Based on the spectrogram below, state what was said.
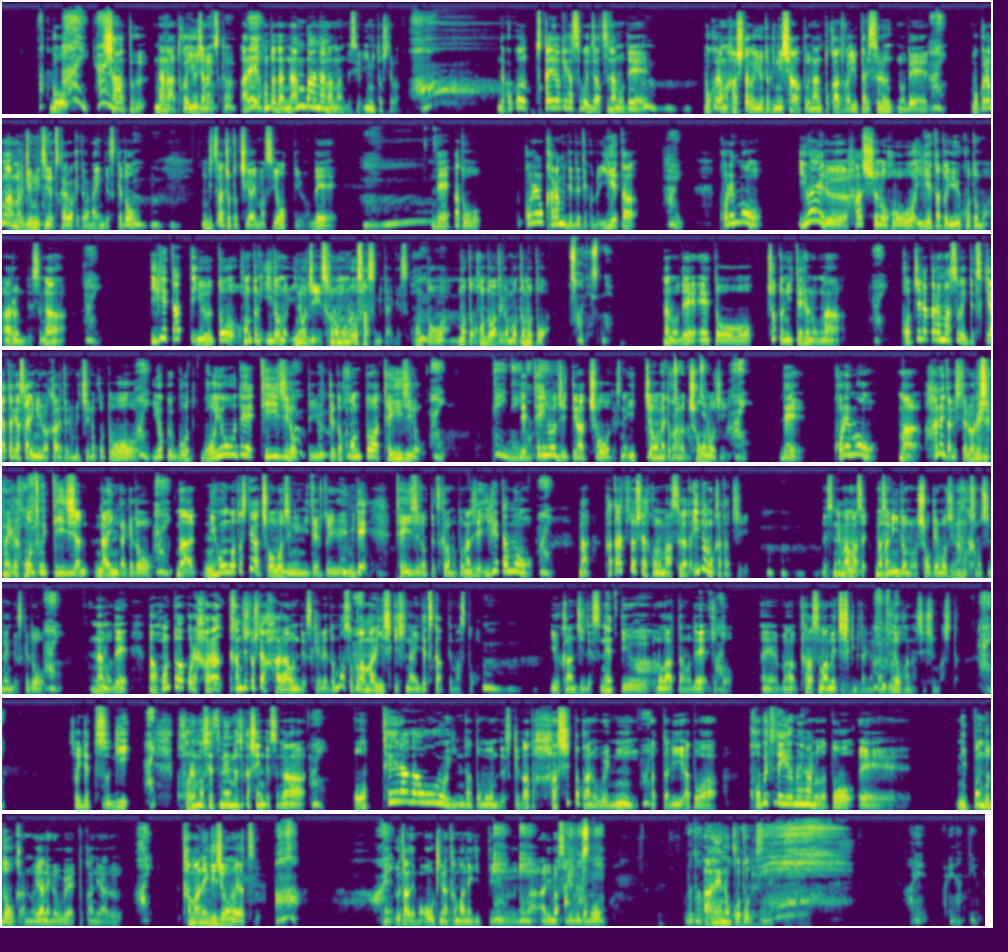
あ、5はい、はい。シャープ7とか言うじゃないです。かあれ、本当はナンバー7なんですよ、意味としては。はで、ここ使い分けがすごい雑なのあ。で、うんうん僕らもハッシュタグ言うときにシャープなんとかとか言ったりするので。僕らもあんまり厳密には使い分けてはないんですけど、うんうんうん実はちょっと違いますよっていうので、で、あと、これの絡みで出てくるイゲタ。はい。これも、いわゆるハッシュの方をイゲタということもあるんですが、はい。イゲタって言うと、本当に井戸の命そのものを指すみたいです。本当は。元、本当はというか元々は。そうですね。なので、えっ、と、ちょっと似てるのが、はい。こちらからまっすぐ行って突き当たりが左右に分かれてる道のことを、はいよくご、御用で T 字路って言うけど、うんうん本当は定字路。はい。丁寧で、の定の字っていうのは町ですね。一丁目とかの町の字。はい。で、これも、まあ、跳ねたりしてるわけじゃないから、本当に T 字じゃないんだけど、はい。まあ、日本語としては町の字に似てるという意味で、定字路って使うのと同じで、井桁も、はい。まあ、形としてはこのまっすぐ型、井戸の形ですね。まあまあ、さまさに井戸の象形文字なのかもしれないんですけどうん、はい。なので、まあ本当はこれ払う、漢字としては払うんですけれども、そこはあまり意識しないで使ってますという感じですねっていうのがあったので、ちょっと、えーまあ、プラス豆知識みたいな感じでお話ししました。はい。それで次、はい。これも説明難しいんですが、はい。お寺が多いんだと思うんですけど、あと橋とかの上にあったり、あとは、個別で有名なのだと、えー、日本武道館の屋根の上とかにあるはい。玉ねぎ状のやつ、ああ。はねい。歌でも大きな玉ねぎっていうのがありますけれども、ありますね武道館あれのことですええね。あれ、あれなんていうの？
